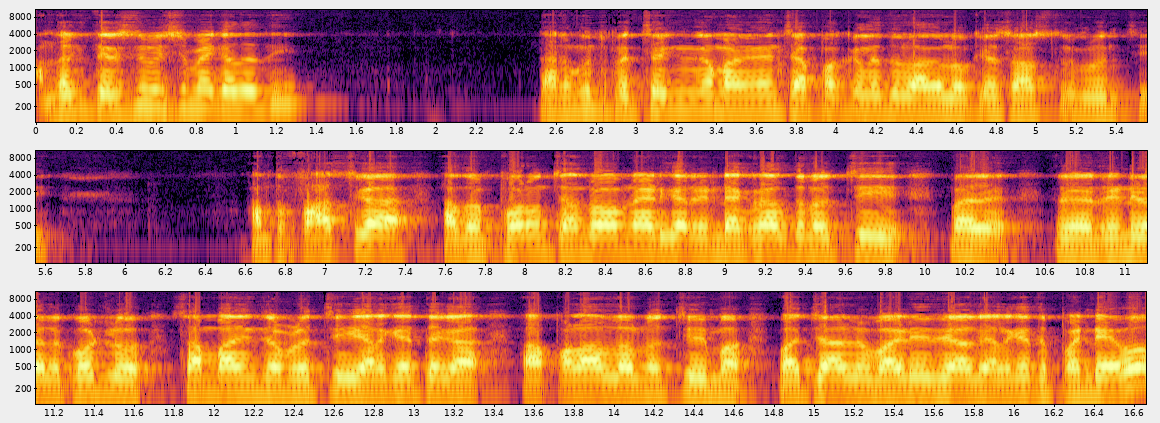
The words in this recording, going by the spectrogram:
అందరికీ తెలిసిన విషయమే కదా అది. దాని గురించి ప్రత్యేకంగా మనం ఏం చెప్పక్కర్లేదు లోకేష్ ఆస్తుల గురించి. అంత ఫాస్ట్గా అతను పూర్వం చంద్రబాబు నాయుడు గారు రెండు ఎకరాలతో వచ్చి మరి రెండు వేల కోట్లు సంపాదించినప్పుడు వచ్చి ఎలాగైతే ఆ పొలాల్లో వచ్చి వజ్రాలు వైడూర్యాలు ఎలాగైతే పండేవో?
